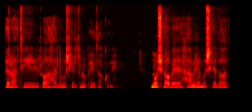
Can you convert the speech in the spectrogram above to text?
به راحتی راه حل مشکلتون رو پیدا کنین. مشابه همه مشکلات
